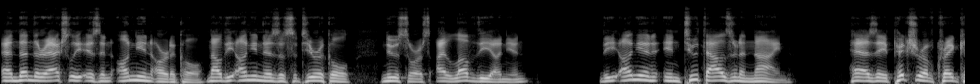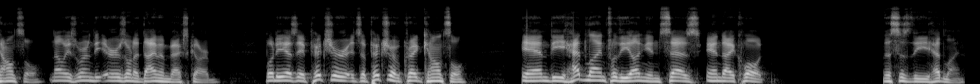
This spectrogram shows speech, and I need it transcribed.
And then there actually is an Onion article. Now, The Onion is a satirical news source. I love The Onion. The Onion in 2009 has a picture of Craig Counsell. Now, he's wearing the Arizona Diamondbacks garb, but he has a picture. It's a picture of Craig Counsell. And the headline for The Onion says, and I quote, this is the headline.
